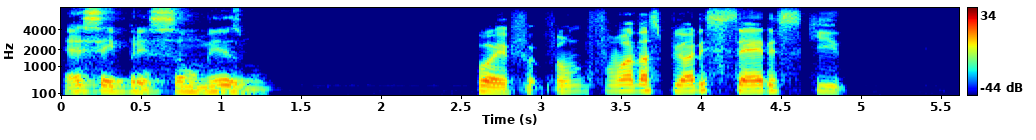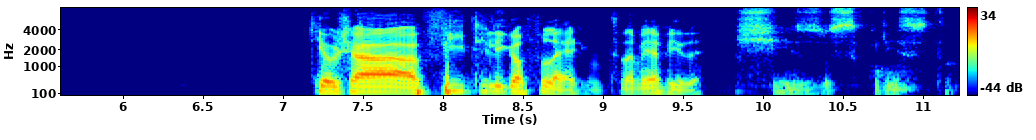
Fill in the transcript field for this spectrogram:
Essa é a impressão mesmo? Foi, foi, foi uma das piores séries que que eu já vi de League of Legends na minha vida. Jesus Cristo.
